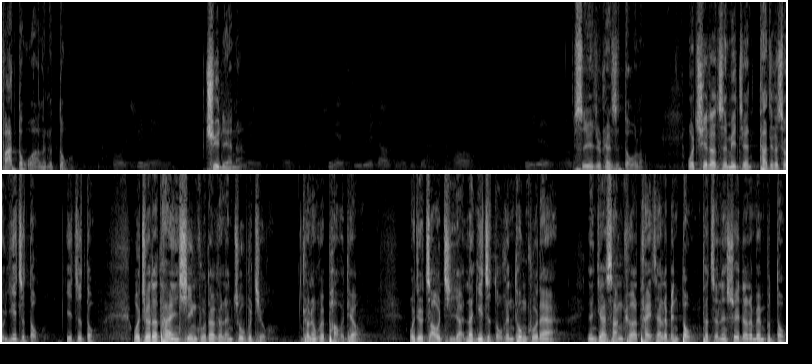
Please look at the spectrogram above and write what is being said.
发抖啊，那个抖。我去年。去年呢、啊？去年十月到姊妹之家，然后四月的时候。四月就开始抖了。我去了姊妹间，她这个手一直抖，一直抖。我觉得她很辛苦，她可能住不久，可能会跑掉。我就着急啊，那一直抖很痛苦的。人家上课，他也在那边抖，他只能睡在那边不抖。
